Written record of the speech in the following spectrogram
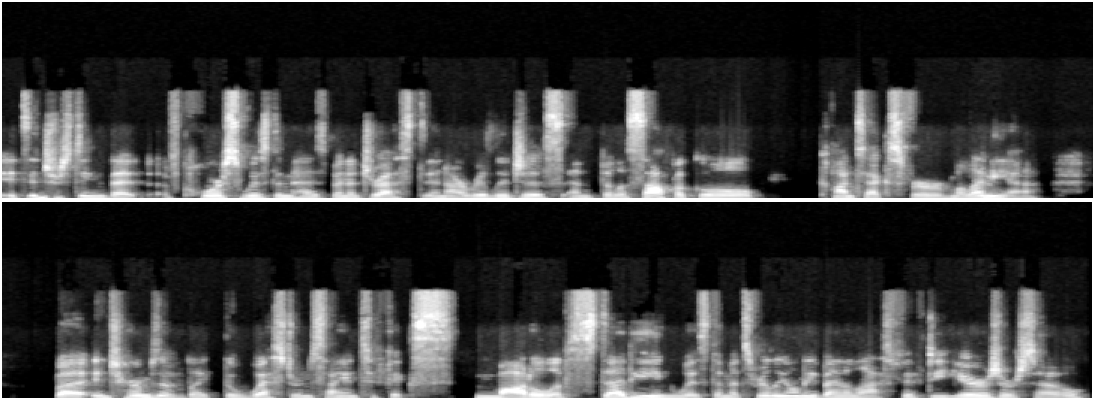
it's interesting that, of course, wisdom has been addressed in our religious and philosophical context for millennia. But in terms of like the Western scientific model of studying wisdom, it's really only been the last 50 years or so,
